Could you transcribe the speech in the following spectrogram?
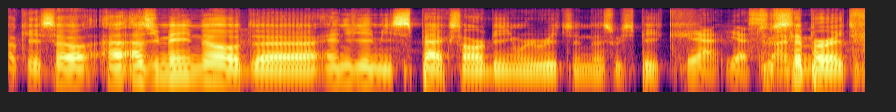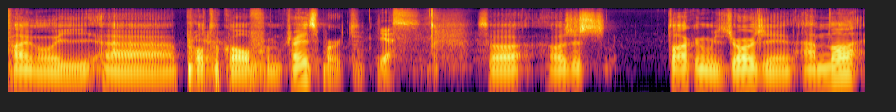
Okay, so uh, as you may know, the NVMe specs are being rewritten as we speak. Yeah, yes. To I'm- separate finally uh, protocol from transport. Yes. So I was just talking with Georgie, and I'm not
